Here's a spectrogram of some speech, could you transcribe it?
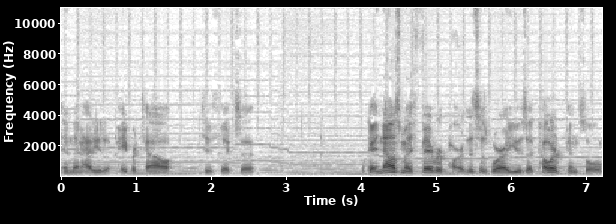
and then had to use a paper towel to fix it. Okay, now is my favorite part. This is where I use a colored pencil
